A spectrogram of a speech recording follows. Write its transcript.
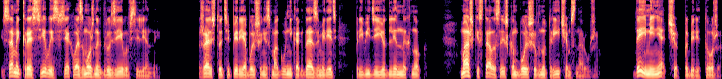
и самый красивый из всех возможных друзей во Вселенной. Жаль, что теперь я больше не смогу никогда замереть при виде ее длинных ног. Машке стало слишком больше внутри, чем снаружи. Да и меня, черт побери, тоже.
